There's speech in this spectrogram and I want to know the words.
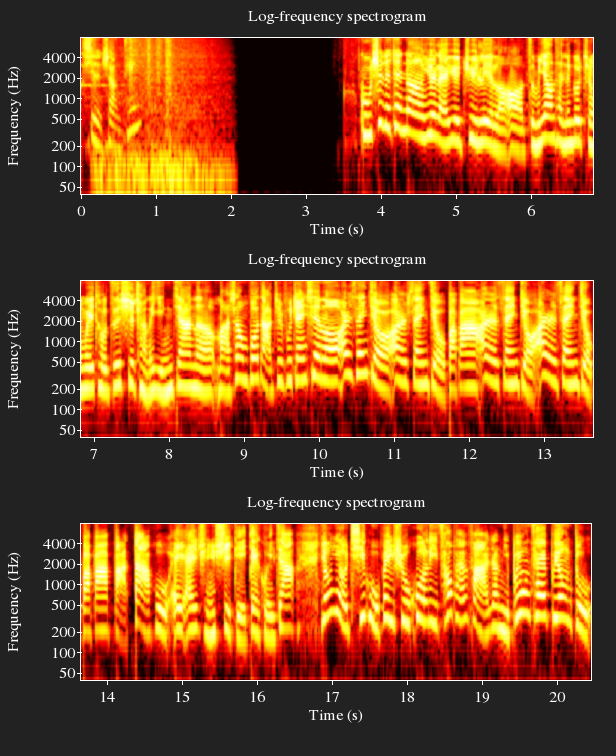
线上听。股市的震荡越来越剧烈了哦，怎么样才能够成为投资市场的赢家呢？马上拨打致富专线喽，二三九二三九八八二三九二三九八八，把大户 AI 程序给带回家，拥有旗鼓倍数获利操盘法，让你不用猜不用赌。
